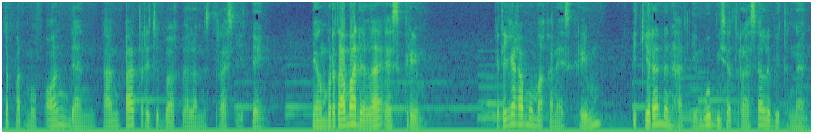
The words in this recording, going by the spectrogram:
cepat move on dan tanpa terjebak dalam stress eating. Yang pertama adalah es krim. Ketika kamu makan es krim, pikiran dan hatimu bisa terasa lebih tenang.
